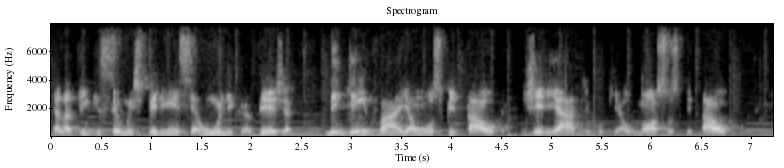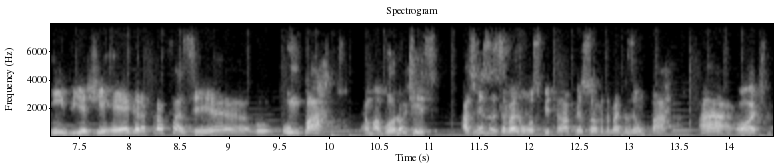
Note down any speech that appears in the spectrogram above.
ela tem que ser uma experiência única. Veja, ninguém vai a um hospital geriátrico, que é o nosso hospital, em vias de regra, para fazer um parto. É uma boa notícia. Às vezes você vai num hospital, a pessoa vai fazer um parto. Ah, ótimo,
